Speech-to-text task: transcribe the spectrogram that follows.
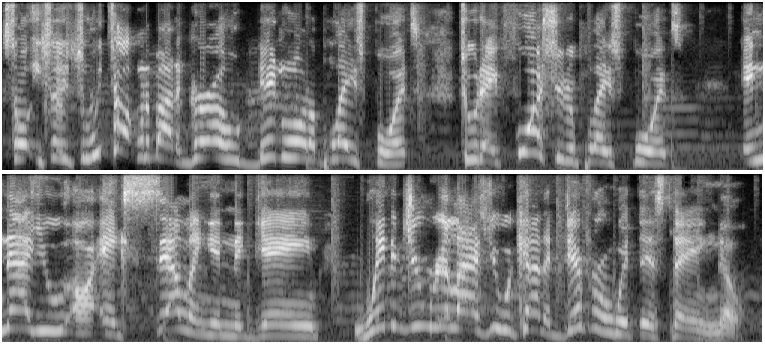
So, so, so we're talking about a girl who didn't want to play sports, to they force you to play sports, and now you are excelling in the game. When did you realize you were kind of different with this thing, though?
